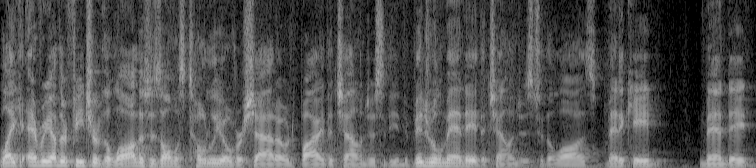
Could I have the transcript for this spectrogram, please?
Like every other feature of the law, this is almost totally overshadowed by the challenges to the individual mandate, the challenges to the law's Medicaid mandate.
